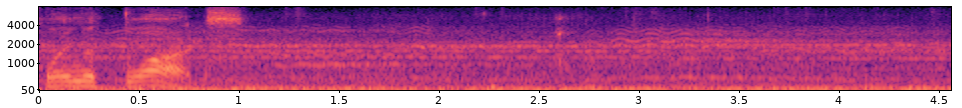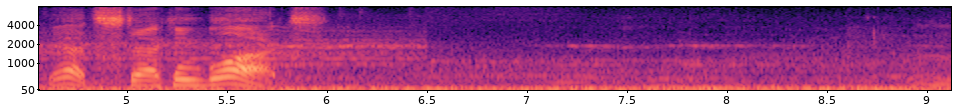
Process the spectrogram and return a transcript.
playing with blocks. Yeah, it's stacking blocks. Hmm.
